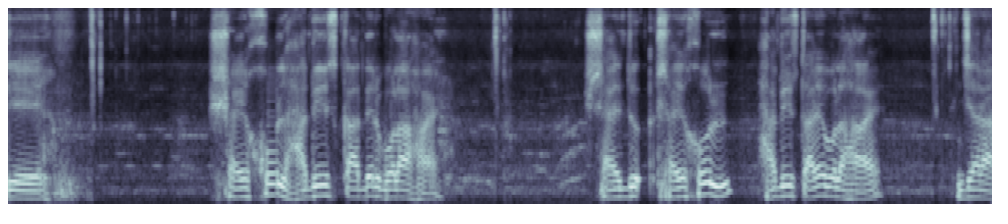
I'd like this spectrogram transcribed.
যে শাইখুল হাদিস কাদের বলা হয়? শাইখুল হাদিস তারে বলা হয় যারা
